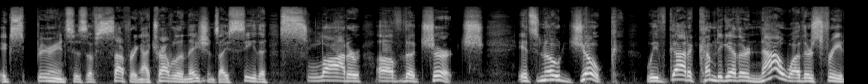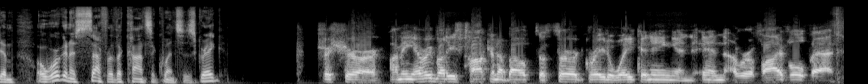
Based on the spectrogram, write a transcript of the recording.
experiences of suffering. I travel the nations, I see the slaughter of the church. It's no joke. We've got to come together now while there's freedom, or we're going to suffer the consequences. Greg? For sure. I mean, everybody's talking about the third great awakening and, and a revival that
